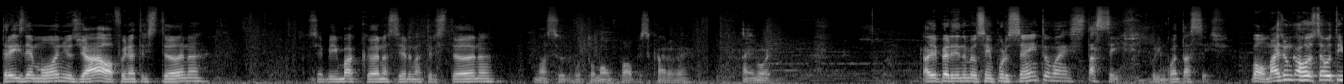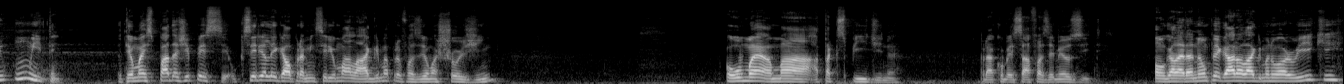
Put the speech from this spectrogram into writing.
Três demônios já, ó, foi na Tristana. Vai ser bem bacana ser na Tristana. Nossa, eu vou tomar um pau pra esse cara, velho. Aí, morre. Acabei perdendo meu 100%, mas tá safe. Por enquanto tá safe. Bom, mais um carrossel eu tenho um item. Eu tenho uma espada GPC. O que seria legal pra mim seria uma lágrima pra eu fazer uma Shojin. Ou uma, uma Attack Speed, né? Pra começar a fazer meus itens. Bom, galera, não pegaram a lágrima no Warwick.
